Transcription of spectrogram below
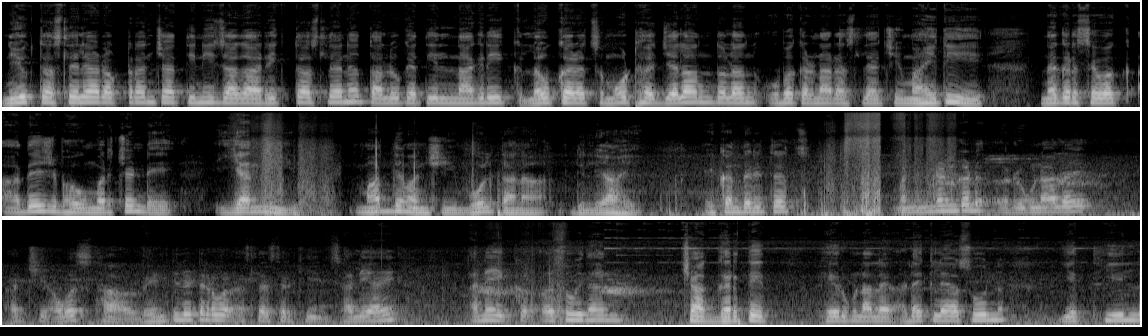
नियुक्त असलेल्या डॉक्टरांच्या तिन्ही जागा रिक्त असल्यानं तालुक्यातील नागरिक लवकरच मोठं जलआंदोलन उभं करणार असल्याची माहिती नगरसेवक आदेश भाऊ मर्चंडे यांनी माध्यमांशी बोलताना दिली आहे. एकंदरीतच मंडणगड रुग्णालयाची अवस्था व्हेंटिलेटरवर असल्यासारखी झाली आहे. अनेक असुविधांच्या गर्तेत हे रुग्णालय अडकले असून येथील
